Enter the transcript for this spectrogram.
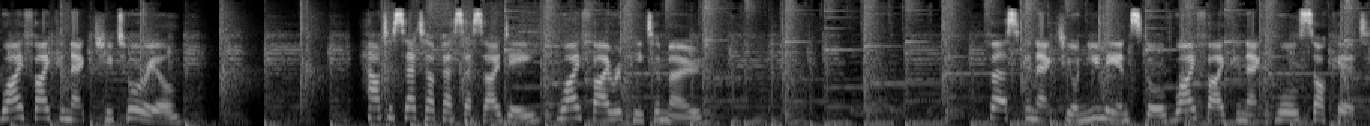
Wi-Fi CONNEkT tutorial. How to set up SSID, Wi-Fi repeater mode. First connect your newly installed Wi-Fi CONNEkT wall socket.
